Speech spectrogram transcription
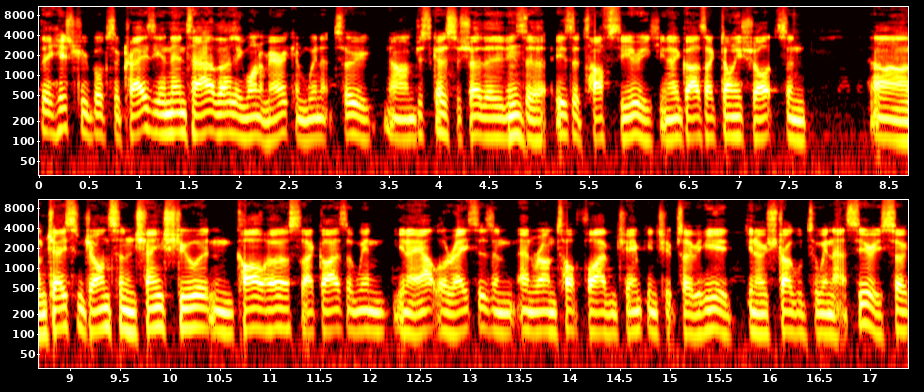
the history books are crazy, and then to have only one American win it too, um, just goes to show that it mm. is a is a tough series. You know, guys like Donny Schatz and um, Jason Johnson and Shane Stewart and Kyle Hurst, like guys that win you know outlaw races and and run top five in championships over here, you know, struggled to win that series. So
